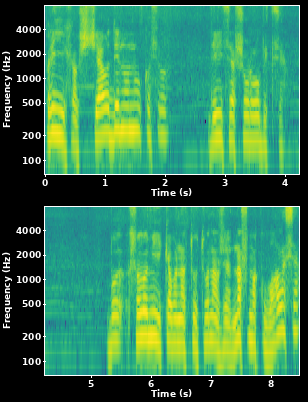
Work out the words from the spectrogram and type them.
Приїхав ще один онук, ось, дивіться, що робиться. Бо соломійка вона тут, вона вже насмакувалася,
